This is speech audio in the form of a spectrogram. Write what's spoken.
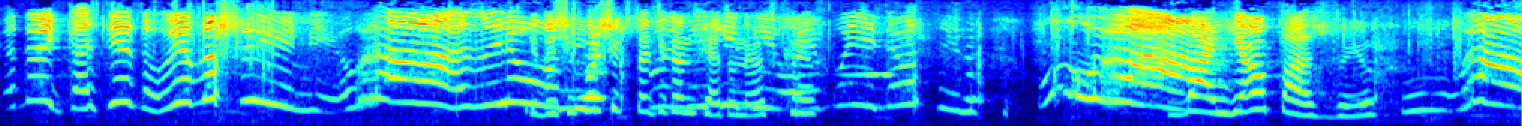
Катай кассету и в машине. Ура. И до сих пор еще, кстати, конфету не открыв. Ура. Вань, я опаздываю. Ура!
